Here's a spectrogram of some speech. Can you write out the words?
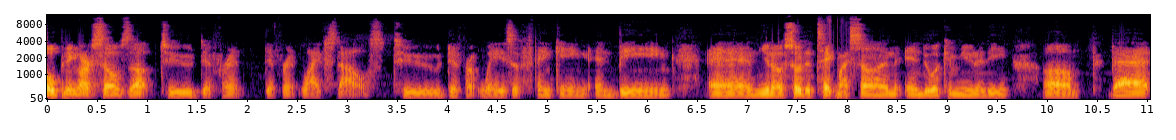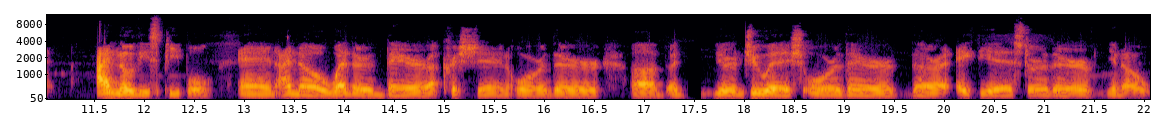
opening ourselves up to different different lifestyles to different ways of thinking and being and you know so to take my son into a community um, that I know these people and I know whether they're a Christian or they're uh, they're Jewish or they're they're atheist or they're you know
